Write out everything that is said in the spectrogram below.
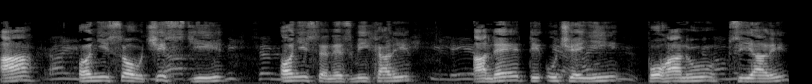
a oni jsou čistí, oni se nezmíchali a ne ty učení pohanů přijali.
